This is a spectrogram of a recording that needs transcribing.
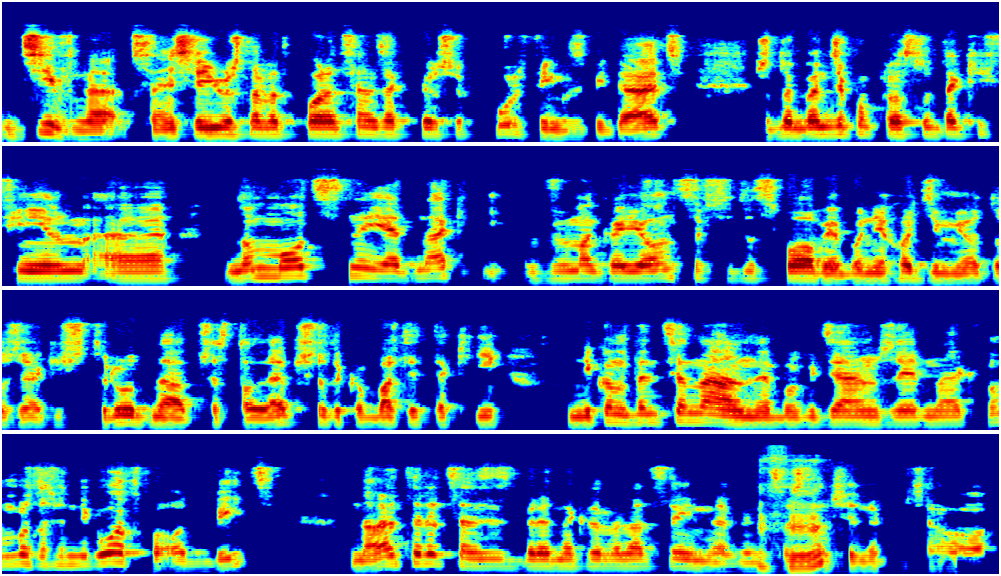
dziwne. W sensie już nawet po recenzjach pierwszych Poor Things widać, że to będzie po prostu taki film e, no mocny jednak i wymagający w cudzysłowie, bo nie chodzi mi o to, że jakiś trudny, a przez to lepszy, tylko bardziej taki niekonwencjonalny, bo widziałem, że jednak no można się niego łatwo odbić, no ale te recenzje zbiera jednak rewelacyjne, więc coś mhm. tam się jednak musiało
